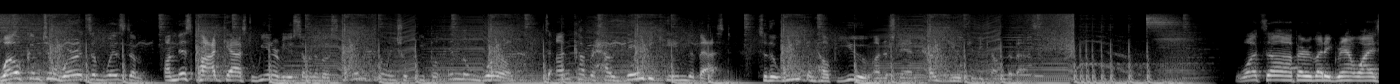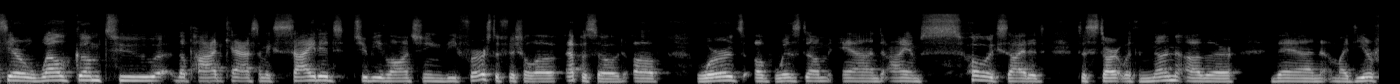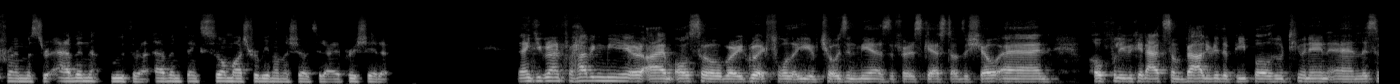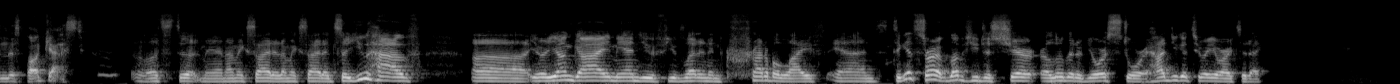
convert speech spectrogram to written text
Welcome to Words of Wisdom. On this podcast, we interview some of the most influential people in the world to uncover how they became the best so that we can help you understand how you can become the best. What's up, everybody? Grant Weiss here. Welcome to the podcast. I'm excited to be launching the first official uh, episode of Words of Wisdom, and I am so excited to start with none other than my dear friend, Mr. Evan Luthra. Evan, thanks so much for being on the show today. I appreciate it. Thank you, Grant, for having me here. I'm also very grateful that you've chosen me as the first guest of the show, and hopefully, we can add some value to the people who tune in and listen to this podcast. Let's do it, man. I'm excited. I'm excited. So you have uh, you're a young guy, man. You've you've led an incredible life, and to get started, I'd love if you just share a little bit of your story. How did you get to where you are today?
